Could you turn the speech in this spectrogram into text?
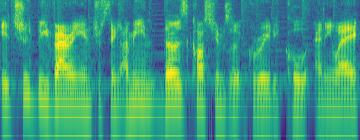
it should be very interesting. I mean, those costumes look really cool anyway.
